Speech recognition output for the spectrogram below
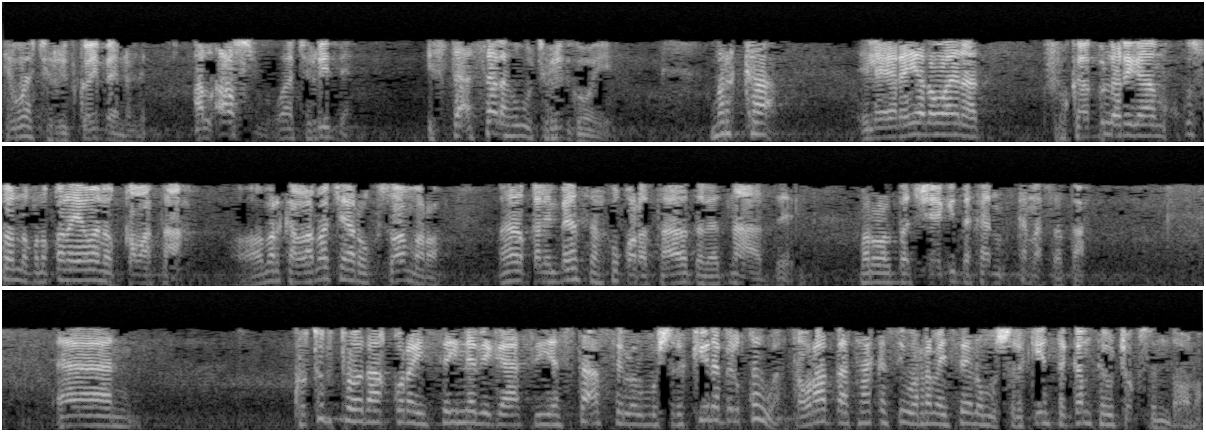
de waa jiridgoyn baynu ni alasl waa jiridda ista'salahu wuu jirid gooye. Marka ila ereyada waa inaad vocabulariga ku soo noqnoqonaya waa inaad qabataa. Oo marka laba jeer uu ku soo maro waa inaad qalin bensal ku qorataa oo dabeedna aad mar walba sheegidda ka ka nasataa kutubtoodaa qoraysay nebigaasi yastasilu lmushrikiina bilquwa tawraad baa taa ka sii warramaysa inuu mushrikiinta gamta ujoogsan doono.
